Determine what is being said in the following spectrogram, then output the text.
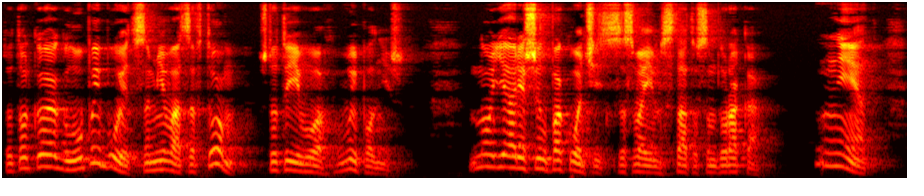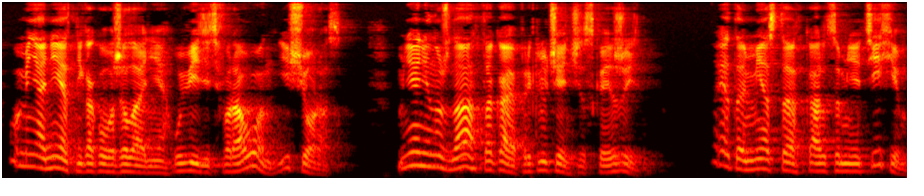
то только глупый будет сомневаться в том, что ты его выполнишь. Но я решил покончить со своим статусом дурака». Нет, у меня нет никакого желания увидеть фараон еще раз. Мне не нужна такая приключенческая жизнь. Это место кажется мне тихим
